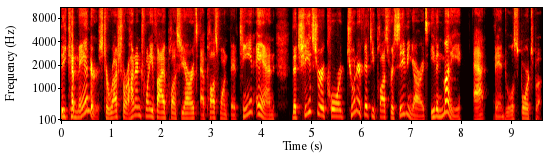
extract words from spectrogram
the Commanders to rush for 125 plus yards at plus 115, and the Chiefs to record 250 plus receiving yards, even money at FanDuel Sportsbook.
